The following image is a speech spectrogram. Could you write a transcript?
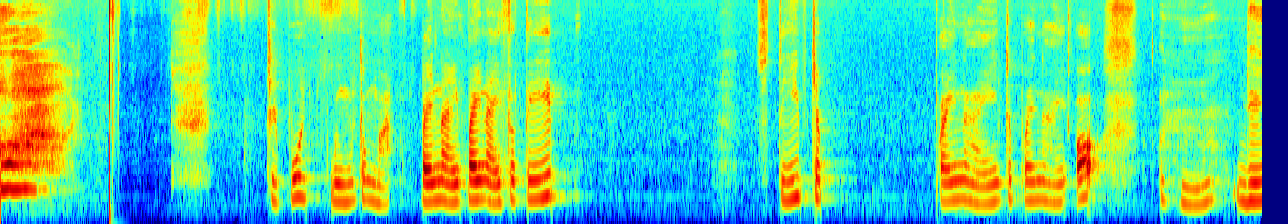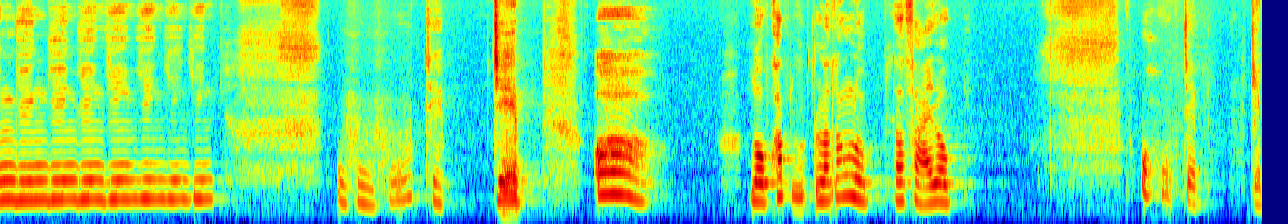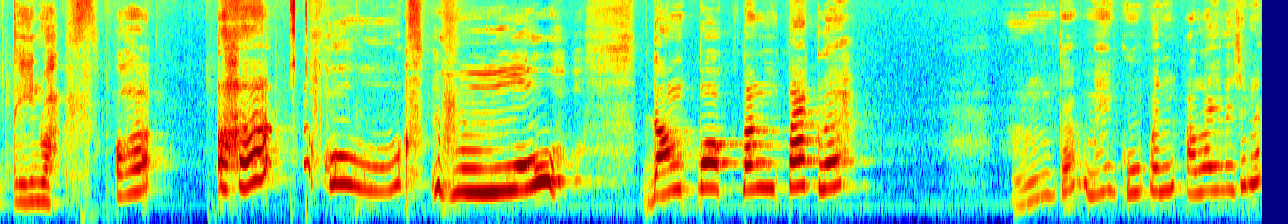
เจ็บปุ้ยมึงไม่ต้องมา ไปไหนไปไหนสตีฟ สตีฟจะไปไหนจะไปไหนอ้อ ยิงยิงยิงยิงยิงยิงยิงยิงโอ้โหเจ็บเจ็บอ้อหลบครับเราต้องหลบเราสายหลบ โอ้โหเจ็บเจ็บตีนว่ะอ๋ออะฮะโอ้โหโอ้โหดังปอกดังแป๊กเลยอืมก็ไม่ให้กูเป็นอะไรเลยใช่ไหม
